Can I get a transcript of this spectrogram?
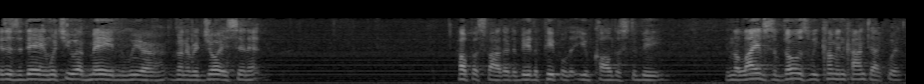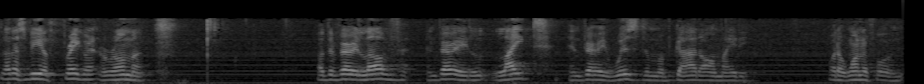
It is a day in which you have made, and we are going to rejoice in it. Help us, Father, to be the people that you've called us to be in the lives of those we come in contact with. Let us be a fragrant aroma of the very love and very light and very wisdom of God Almighty. What a wonderful and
